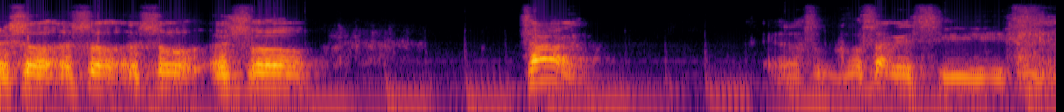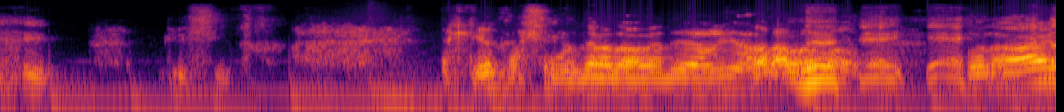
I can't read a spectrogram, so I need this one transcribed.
eso, eso, eso, eso, ¿sabes? Esas son cosas que si, que si es que casi no te lo tengo vendido a mí ahora, no. Bueno, ay.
